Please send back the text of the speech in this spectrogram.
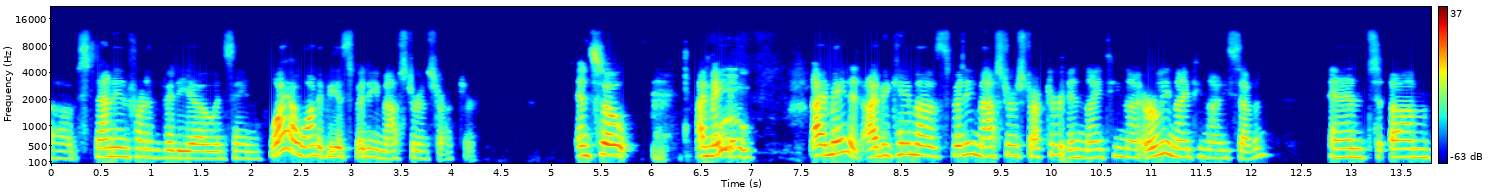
uh, standing in front of the video and saying why I want to be a spinning master instructor. And so I made Whoa. it. I made it. I became a spinning master instructor in 19, early 1997. And um,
